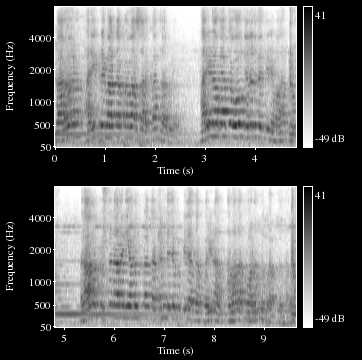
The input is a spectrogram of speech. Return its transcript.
कारण हरिप्रेमाचा प्रवास सारखा चालू आहे. हरिनामाचा ओघ जलद गतीने वाहतो रामकृष्ण नारायण या मंत्राचा अखंड जप केल्याचा परिणाम आम्हाला तो आनंद प्राप्त झाला.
